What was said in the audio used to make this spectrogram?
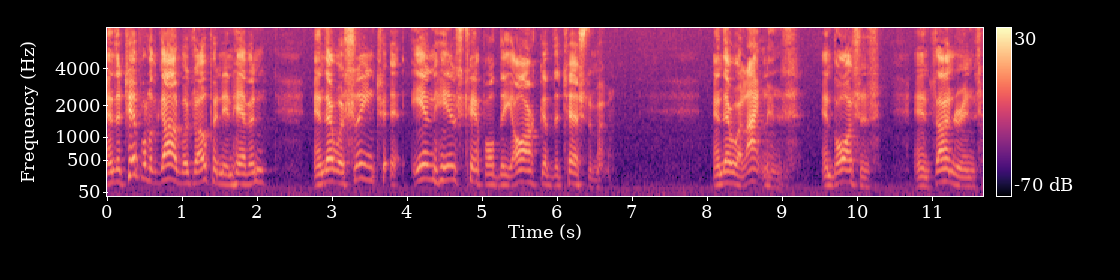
And the temple of God was opened in heaven, and there was seen in his temple the ark of the testament. And there were lightnings and voices and thunderings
